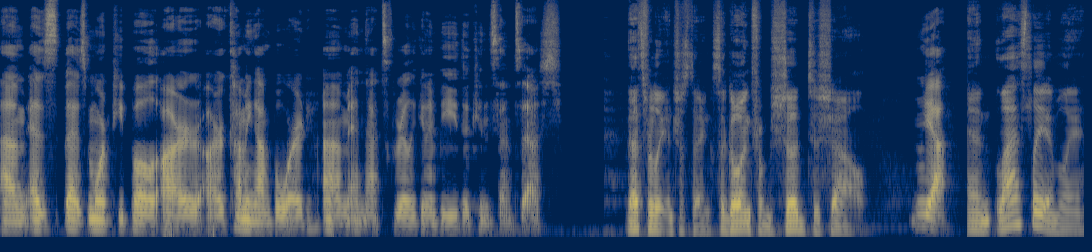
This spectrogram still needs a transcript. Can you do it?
um, as as more people are are coming on board, um, and that's really going to be the consensus. That's really interesting. So going from should to shall. Yeah. And lastly, Emily,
